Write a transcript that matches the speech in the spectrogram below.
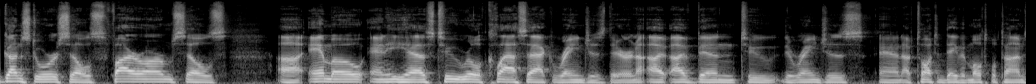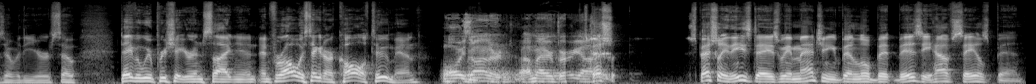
gun store sells firearms, sells uh, ammo, and he has two real class act ranges there. And I, I've been to the ranges, and I've talked to David multiple times over the years. So, David, we appreciate your insight and, and for always taking our call too, man. Always honored. I'm very honored. Especially, especially these days, we imagine you've been a little bit busy. How have sales been?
